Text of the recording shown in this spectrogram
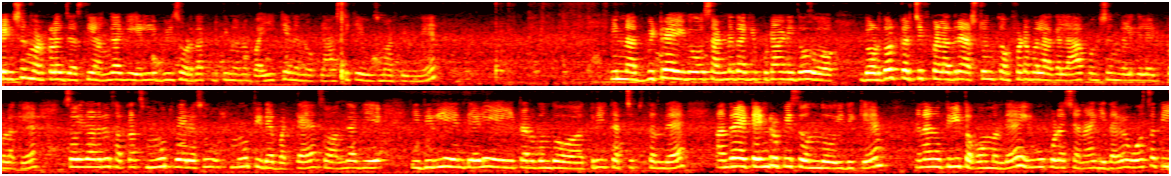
ಟೆನ್ಷನ್ ಮಾಡ್ಕೊಳ್ಳೋದು ಜಾಸ್ತಿ. ಹಂಗಾಗಿ ಎಲ್ಲಿ ಬೀಳ್ಸಿ ಹೊಡೆದಾಕ್ಬಿಡ್ತೀನಿ ಅನ್ನೋ ಬೈಕೆ ನಾನು ಪ್ಲಾಸ್ಟಿಕ್ಕೇ ಯೂಸ್ ಮಾಡ್ತಿದ್ದೀನಿ. ಇನ್ನು ಅದು ಬಿಟ್ಟರೆ ಇದು ಸಣ್ಣದಾಗಿ ಪುಟಾಣಿದು ದೊಡ್ಡ ದೊಡ್ಡ ಖರ್ಚಿಫ್ಗಳಾದರೆ ಅಷ್ಟೊಂದು ಕಂಫರ್ಟಬಲ್ ಆಗಲ್ಲ ಫಂಕ್ಷನ್ಗಳಿಗೆಲ್ಲ ಇಟ್ಕೊಳ್ಳೋಕ್ಕೆ ಸೊ ಇದಾದರೆ ಸಖತ್ ಸ್ಮೂತ್ ಬೇರೆ ಸ್ಮೂತ್ ಇದೆ ಬಟ್ಟೆ. ಸೊ ಹಂಗಾಗಿ ಇದಿರಲಿ ಅಂತೇಳಿ ಈ ಥರದೊಂದು ತ್ರೀ ಖರ್ಚಿಪ್ಸ್ ತಂದೆ. ಅಂದರೆ ಟೆನ್ ರುಪೀಸ್ ಒಂದು ಇದಕ್ಕೆ. ನಾನು ತ್ರೀ ತೊಗೊಂಬಂದೆ. ಇವು ಕೂಡ ಚೆನ್ನಾಗಿದ್ದಾವೆ. ಹೊಸತಿ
